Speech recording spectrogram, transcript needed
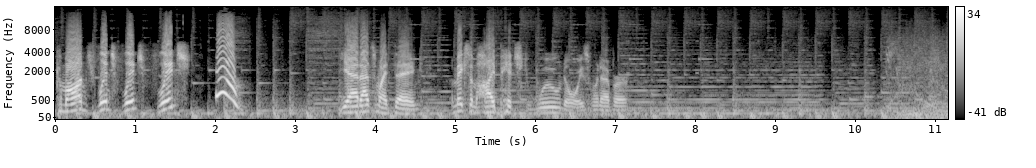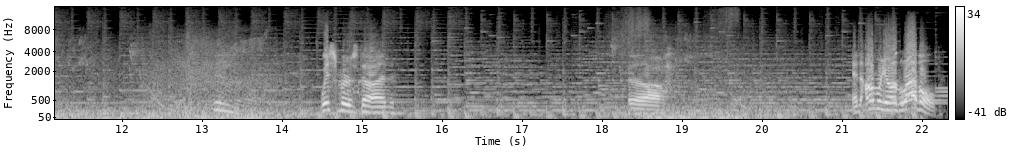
Come on, flinch, flinch, flinch! Woo! Yeah, that's my thing. I make some high-pitched woo noise whenever. Whismur's done. Ugh. And Umbreon leveled!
